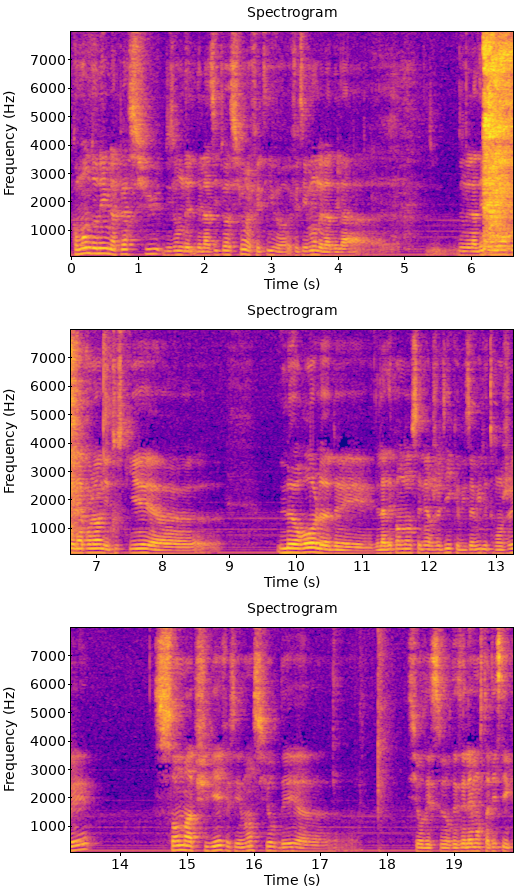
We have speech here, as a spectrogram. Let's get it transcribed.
comment donner un aperçu, disons, de, la situation effective, effectivement, de la, de la, de la dépendance de la Pologne et tout ce qui est euh, le rôle de, de, la dépendance énergétique vis-à-vis de l'étranger, sans m'appuyer effectivement sur des, euh, sur des, sur des éléments statistiques.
